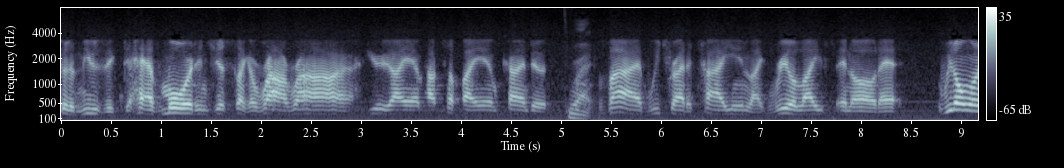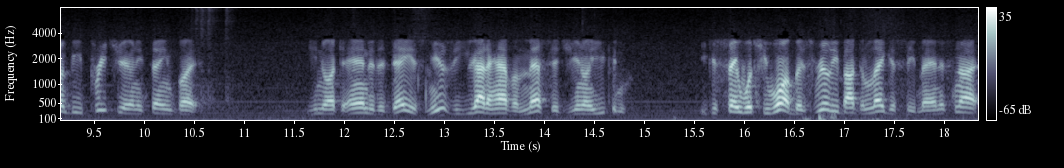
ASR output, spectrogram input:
to the music to have more than just like a rah rah. Here I am, how tough I am kind of Right. vibe. We try to tie in like real life and all that. We don't want to be preachy or anything, but you know, at the end of the day, it's music. You got to have a message. You know, you can you can say what you want, but it's really about the legacy, man. It's not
